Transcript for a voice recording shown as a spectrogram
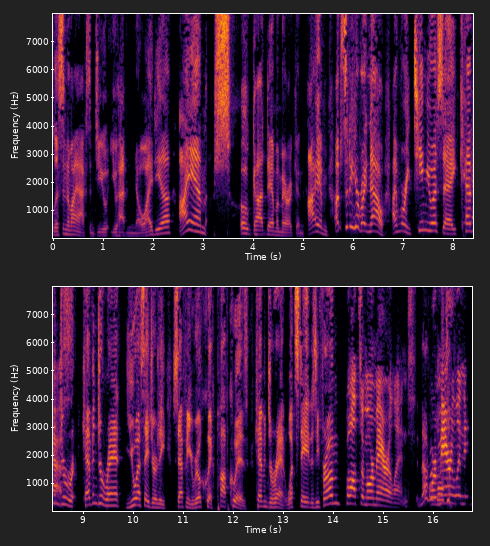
listen to my accent. Do you, you have no idea? I am so goddamn American. I am, I'm sitting here right now. I'm wearing Team USA, Kevin Yes. Durant, Kevin Durant, USA jersey. Stephanie, real quick, pop quiz. Kevin Durant, what state is he from? Baltimore, Maryland. Never Or Baltimore. Maryland in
